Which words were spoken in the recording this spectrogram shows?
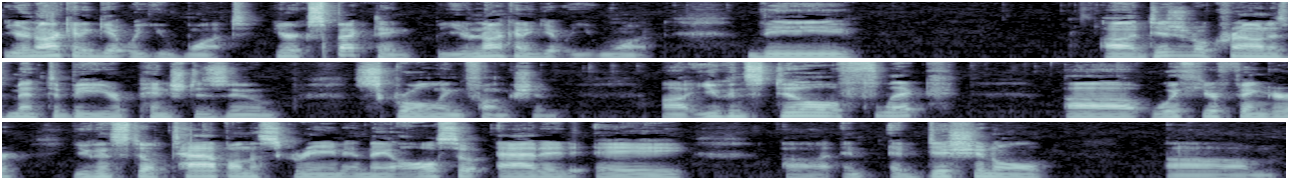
"You're not going to get what you want. You're expecting, but you're not going to get what you want." The uh, digital crown is meant to be your pinch to zoom scrolling function. Uh, you can still flick uh, with your finger. You can still tap on the screen, and they also added a uh, an additional um,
